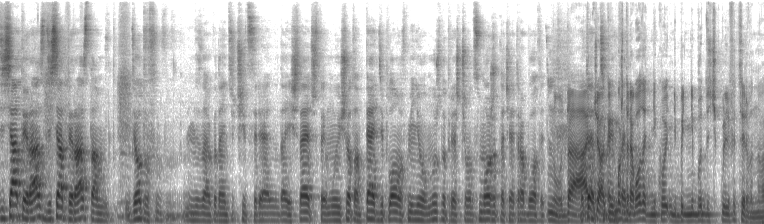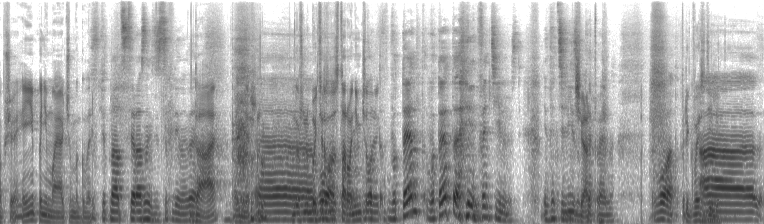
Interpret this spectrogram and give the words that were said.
десятый раз, десятый раз там идет, в- в- не знаю, куда-нибудь учиться реально, да, и считает, что ему еще там пять дипломов минимум нужно, прежде чем он сможет начать работать. Ну да, Вот а это чё, типа как может работать, не, не бу- не будучи квалифицированным вообще? Я не понимаю, о чем вы В говорите. 15 разных дисциплинах, да. Да, конечно. Э, Нужно быть разносторонним человеком. Вот, это, вот это инфантильность. Инфантилизм, правильно. Вот. Пригвоздили.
